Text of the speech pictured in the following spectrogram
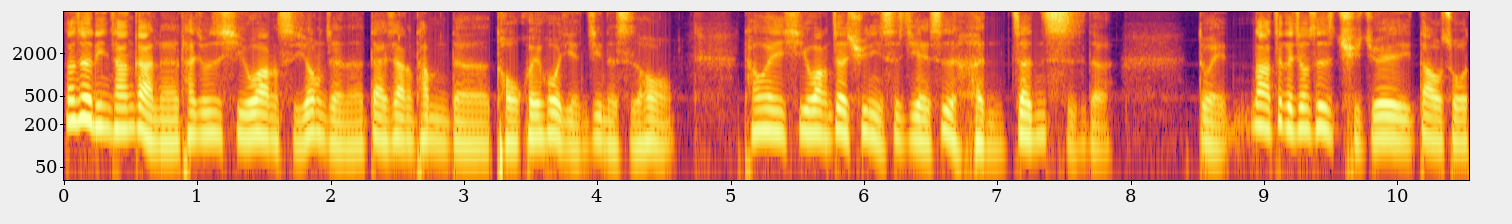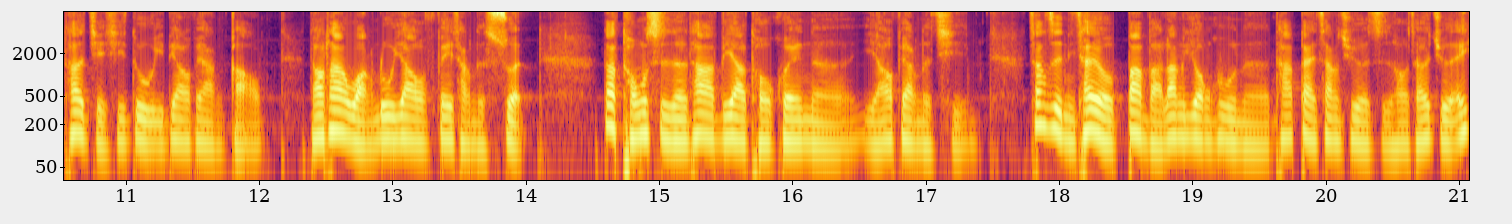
那这临场感呢，它就是希望使用者呢戴上他们的头盔或眼镜的时候。他会希望这虚拟世界是很真实的。对，那这个就是取决于到说它的解析度一定要非常高，然后它的网络要非常的顺。那同时呢，它的 VR 头盔呢也要非常的轻，这样子你才有办法让用户呢他戴上去了之后才会觉得，哎，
